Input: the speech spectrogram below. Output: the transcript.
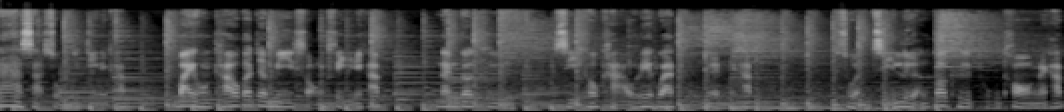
น่าสะสมจริงๆนะครับ ใบของเขาก็จะมี 2 สีนะครับ นั่นก็คือ สีขาวๆเรียกว่าถุงเงินนะครับ ส่วนสีเหลืองก็คือถุงทองนะครับ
